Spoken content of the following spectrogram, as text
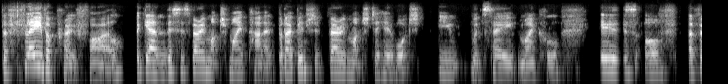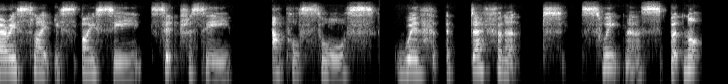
the flavour profile, again, this is very much my palate, but I'd be interested very much to hear what you would say, Michael, is of a very slightly spicy, citrusy, apple sauce with a definite sweetness, but not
